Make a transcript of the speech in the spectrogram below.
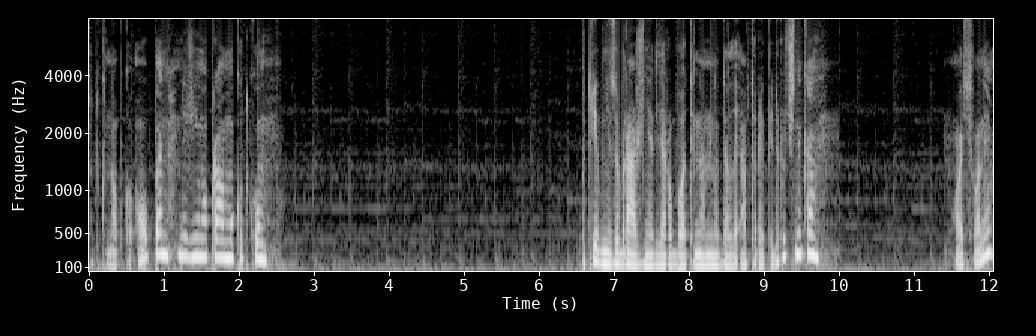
тут кнопку Open в нижньому правому кутку. Потрібні зображення для роботи нам надали автори підручника. Ось вони.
